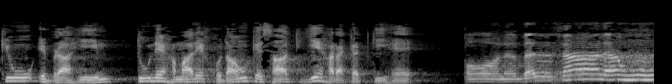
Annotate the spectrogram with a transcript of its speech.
کیوں ابراہیم تو نے ہمارے خداؤں کے ساتھ یہ حرکت کی ہے؟ قال بل فعله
